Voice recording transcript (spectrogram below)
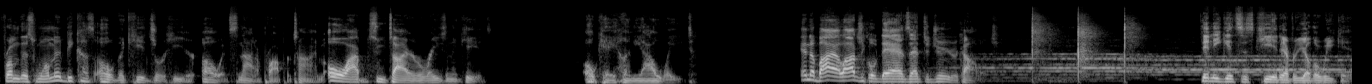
from this woman because, oh, the kids are here. Oh, it's not a proper time. Oh, I'm too tired of raising the kids. Okay, honey, I'll wait. And the biological dad's at the junior college. Then he gets his kid every other weekend.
